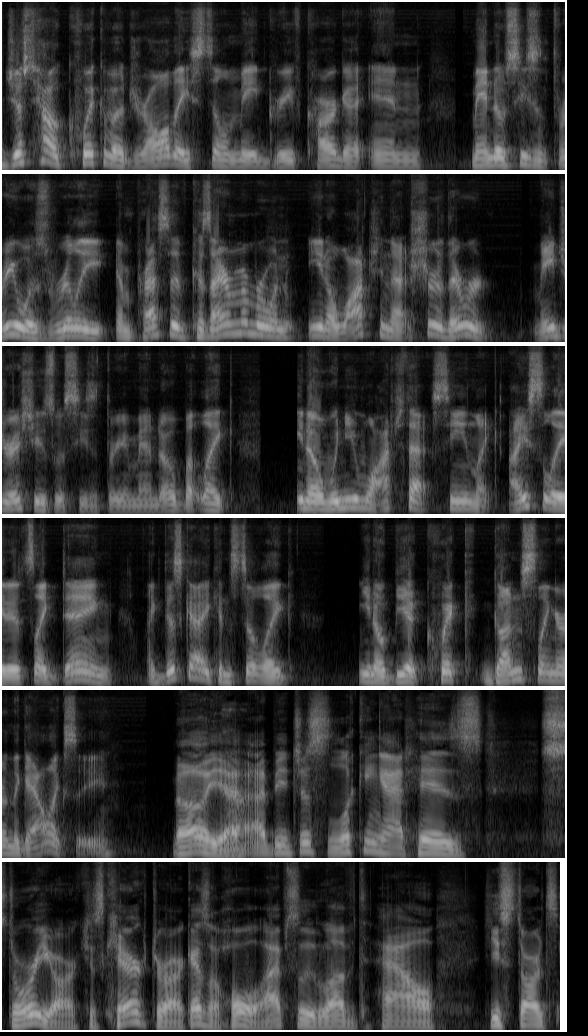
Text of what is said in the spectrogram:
just how quick of a draw they still made Greef Karga in Mando season three was really impressive. Because I remember when you know watching that. Sure, there were major issues with season three of Mando, but like you know when you watch that scene like isolated, it's like dang, like this guy can still like you know be a quick gunslinger in the galaxy. Oh yeah. Yeah. I mean, just looking at his story arc, his character arc as a whole, I absolutely loved how he starts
